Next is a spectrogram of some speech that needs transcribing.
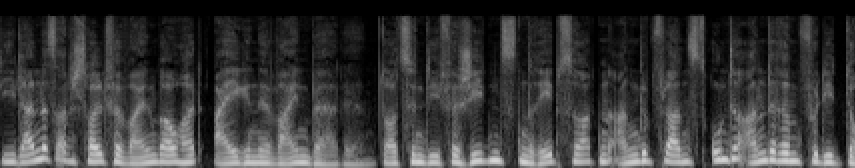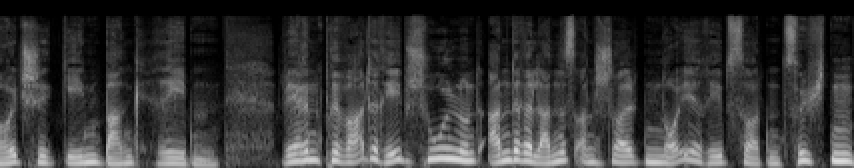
Die Landesanstalt für Weinbau hat eigene Weinberge. Dort sind die verschiedensten Rebsorten angepflanzt, unter anderem für die Deutsche Genbank Reben. Während private Rebschulen und andere Landesanstalten neue Rebsorten züchten,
